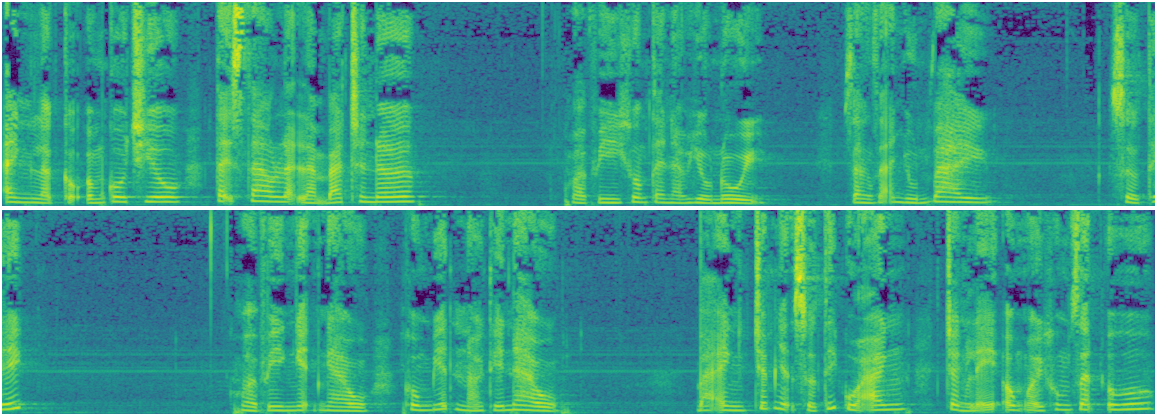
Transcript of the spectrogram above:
Anh là cậu ấm cô chiêu, tại sao lại làm bartender? Hòa Vi không tài nào hiểu nổi. Giang dã nhún vai. Sở thích. Hòa Vi nghẹn ngào, không biết nói thế nào. Ba anh chấp nhận sở thích của anh, chẳng lẽ ông ấy không giận ư?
